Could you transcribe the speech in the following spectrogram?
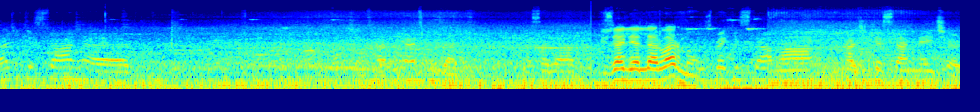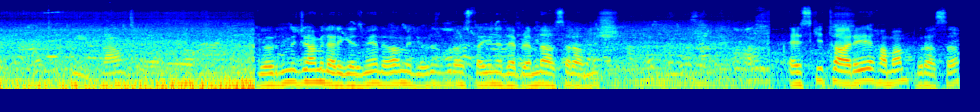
Tacikistan e, tabiat güzel. Mesela Güzel yerler var mı? Uzbekistan ama Tacikistan nature. Mountain. Gördüğümüz camileri gezmeye devam ediyoruz. Burası da yine depremde hasar almış. Eski tarihi hamam burası.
